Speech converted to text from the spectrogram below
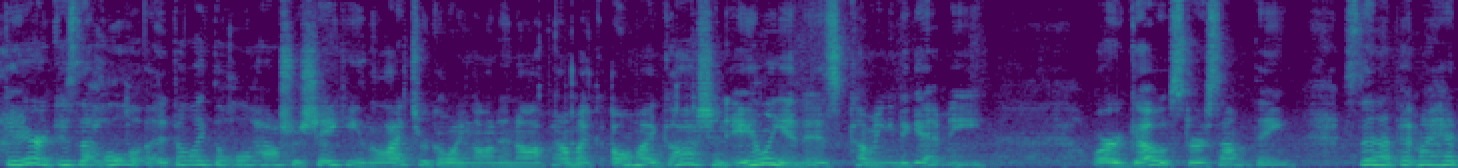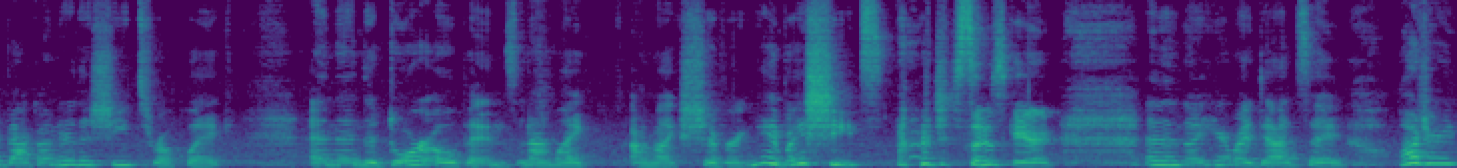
scared because the whole it felt like the whole house was shaking. and The lights were going on and off, and I'm like, oh my gosh, an alien is coming to get me, or a ghost or something. So then I put my head back under the sheets real quick, and then the door opens, and I'm like, I'm like shivering in my sheets. I'm just so scared. And then I hear my dad say, Audrey,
